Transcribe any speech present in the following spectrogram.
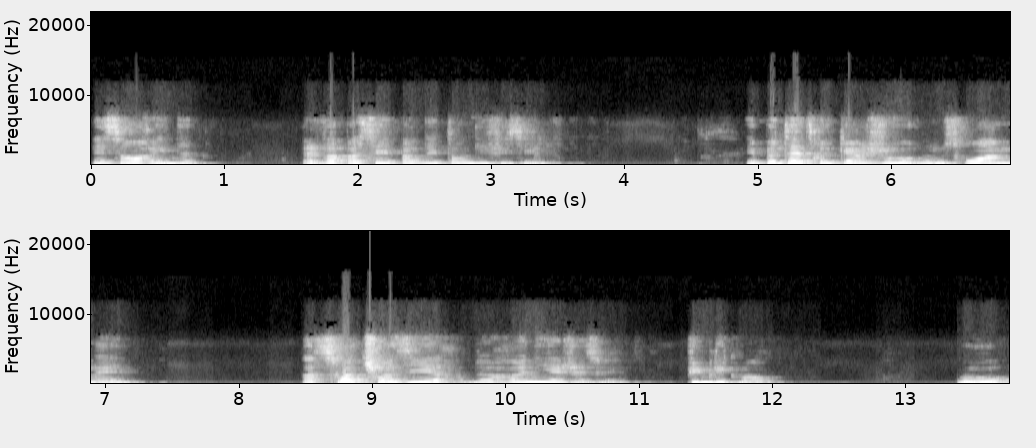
et sans ride, elle va passer par des temps difficiles. Et peut-être qu'un jour, nous serons amenés à soit choisir de renier Jésus publiquement, ou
